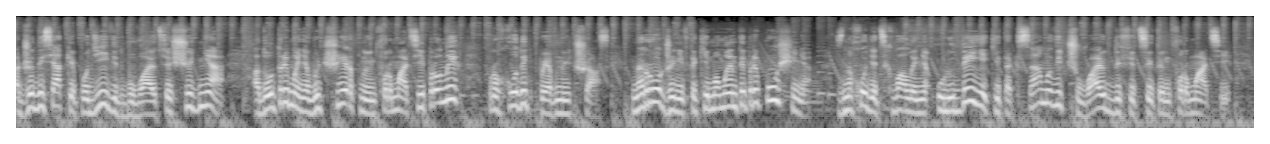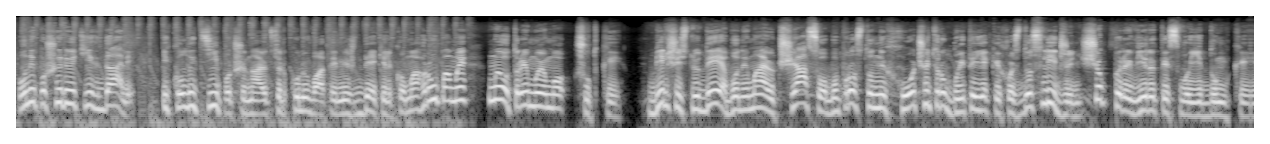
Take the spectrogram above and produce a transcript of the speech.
Адже десятки подій відбуваються щодня, а до отримання вичерпної інформації про них проходить певний час. Народжені в такі моменти припущення знаходять схвалення у людей, які так само відчувають дефіцит інформації. Вони поширюють їх далі. І коли ті починають циркулювати між декількома групами, ми отримуємо чутки. Більшість людей або не мають часу, або просто не хочуть робити якихось досліджень, щоб перевірити свої думки.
